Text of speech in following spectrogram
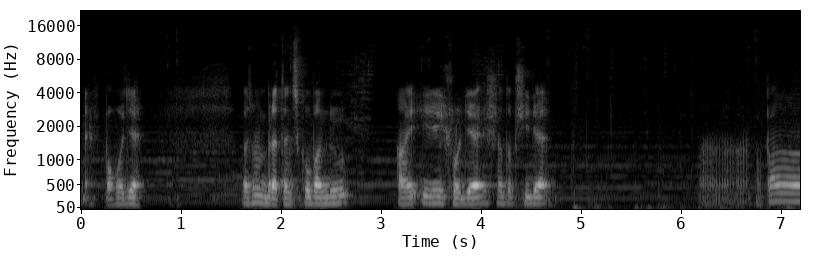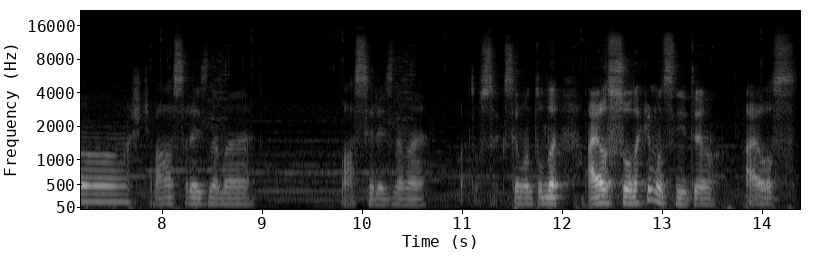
Ne, v pohodě. Vezmeme britanskou bandu a i jejich lodě, když na to přijde. A, papa, ještě vás rejzneme. Vás si rejzneme. To sexy, on tohle. Isles jsou taky mocní, ty Isles.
